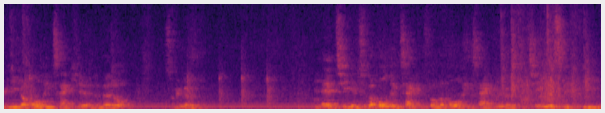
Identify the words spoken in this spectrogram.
We need a holding tank here in the middle. So we're going to empty into the holding tank, and from the holding tank, we're going to continuously feed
